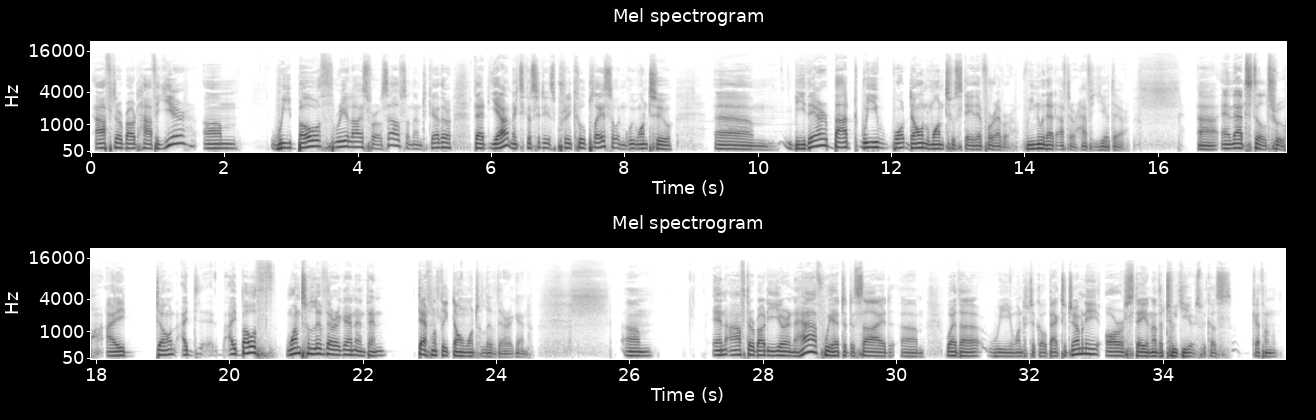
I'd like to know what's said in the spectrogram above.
after about half a year, um, we both realized for ourselves and then together that, yeah, Mexico City is a pretty cool place. So, and we want to um, be there, but we don't want to stay there forever. We knew that after half a year there. Uh, and that's still true. I don't, I, I both want to live there again and then definitely don't want to live there again. Um, and after about a year and a half, we had to decide um, whether we wanted to go back to Germany or stay another two years because Catherine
